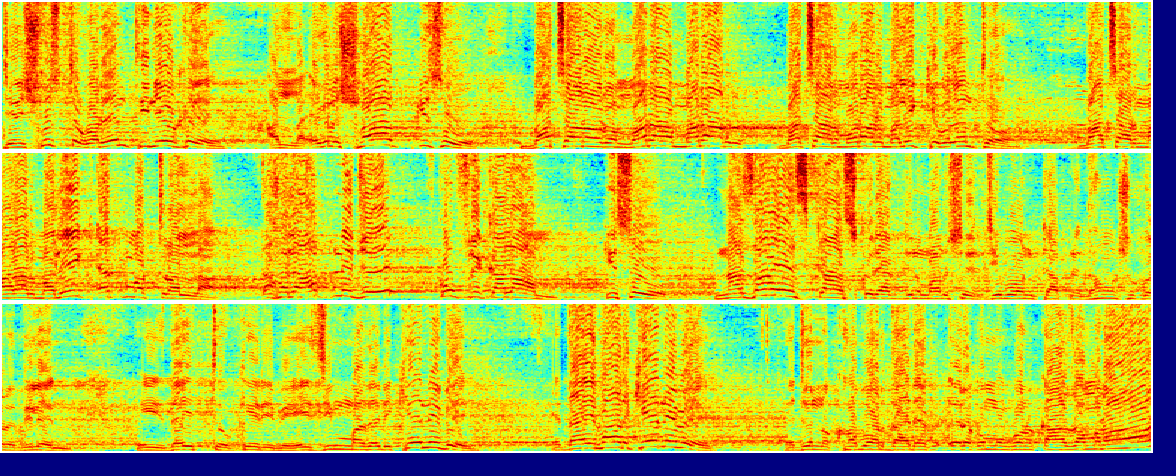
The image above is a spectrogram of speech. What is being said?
যিনি সুস্থ করেন, তিনিও কে? আল্লাহ। এগুলো সব কিছু বাঁচানোর, মারা মারার, বাঁচার, মরার মালিককে বলেন তো? বাঁচার, মারার মালিক একমাত্র আল্লাহ। তাহলে আপনি যে কুফরি কালাম কিছু নাজায়েজ কাজ করে একজন মানুষের জীবনকে আপনি ধ্বংস করে দিলেন। এই দায়িত্ব কে নেবে? এই জিম্মাদারি কে নেবে? এ দায়ভার কে নেবে? এজন্য খবরদার এর- এরকম কোনো কাজ আমরা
